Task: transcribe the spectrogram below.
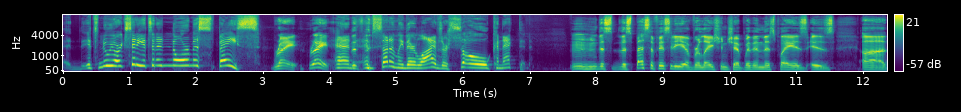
It's New York City. It's an enormous space. right. Right. And and suddenly their lives are so connected. this the specificity of relationship within this play is is uh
